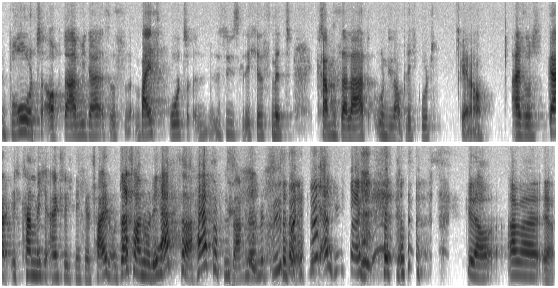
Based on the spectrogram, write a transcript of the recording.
Brot, auch da wieder. Es ist Weißbrot, süßliches mit Krabbensalat, unglaublich gut. Genau. Also ich kann mich eigentlich nicht entscheiden. Und das waren nur die Herz herzhaften Sachen, damit süß Genau, aber ja.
